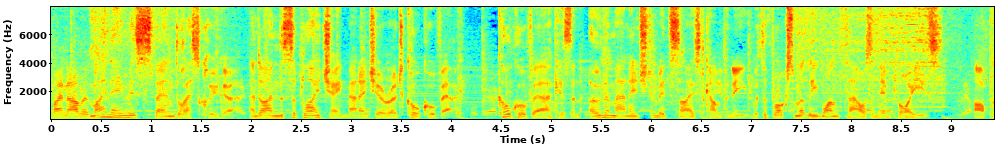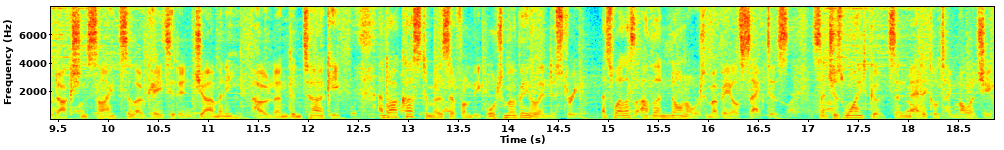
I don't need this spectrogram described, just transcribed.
My name is Sven Dresskrüger, and I'm the supply chain manager at Coko-Werk. Coko-Werk is an owner-managed mid-sized company with approximately 1,000 employees. Our production sites are located in Germany, Poland and Turkey, and our customers are from the automobile industry, as well as other non-automobile sectors, such as white goods and medical technology.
